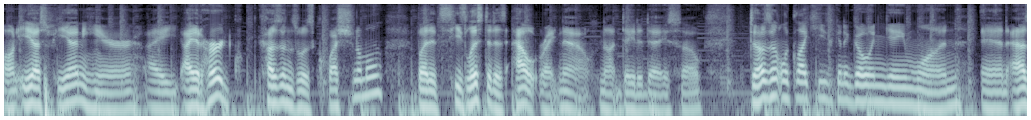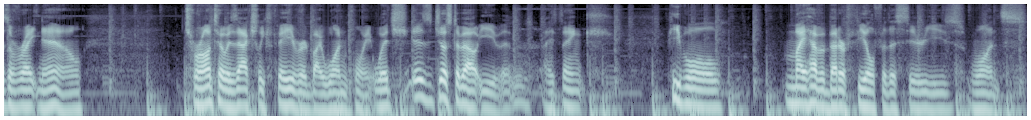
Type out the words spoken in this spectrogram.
on ESPN here, I I had heard Cousins was questionable, but it's he's listed as out right now, not day to day. So doesn't look like he's going to go in game 1 and as of right now, Toronto is actually favored by 1 point, which is just about even. I think people might have a better feel for this series once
